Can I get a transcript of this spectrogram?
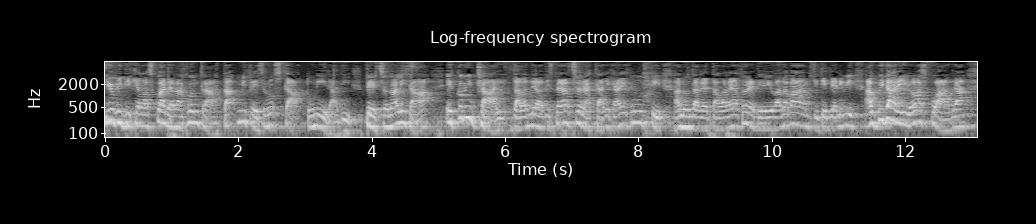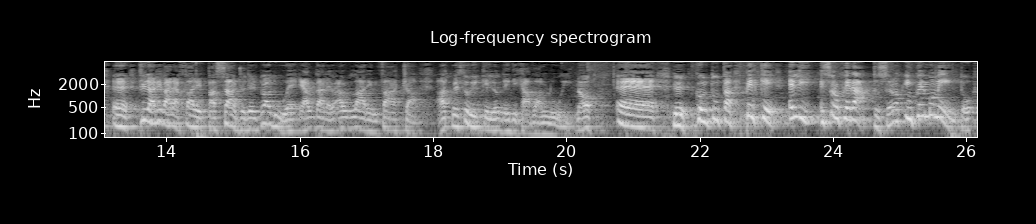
io vidi che la squadra era contratta, mi prese uno scatto, un'ira di personalità e cominciai dalla, nella disperazione a caricare tutti, a non dare retta all'allenatore, a dire io vado avanti, te vieni qui, a guidare io la squadra eh, fino ad arrivare a fare il passaggio del 2 a 2 e a, dare, a urlare in faccia a questo win che lo dedicavo a lui, no? Eh, eh, con tutta perché è lì e sono quei raptus no? in quel momento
